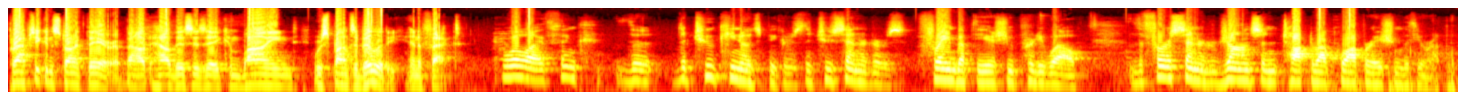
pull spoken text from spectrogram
Perhaps you can start there about how this is a combined responsibility, in effect. Well, I think the, the two keynote speakers, the two senators, framed up the issue pretty well. The first, Senator Johnson, talked about cooperation with Europe.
